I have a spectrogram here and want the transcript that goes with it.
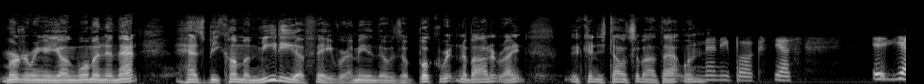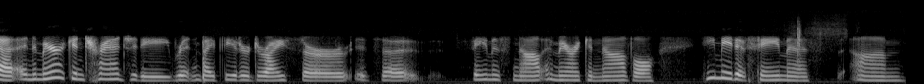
murdering a young woman, and that has become a media favor. I mean, there was a book written about it, right? Can you tell us about that one? Many books, yes. It, yeah, an American tragedy written by Theodore Dreiser. It's a famous no- American novel. He made it famous, um,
